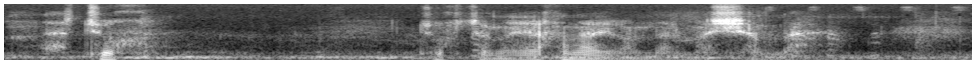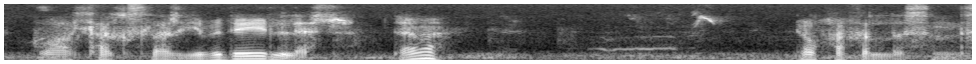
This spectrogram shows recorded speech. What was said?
Bunlar çok çok cana yakın hayvanlar maşallah. Bu altakslar gibi değiller. Değil mi? Çok akıllısınız.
